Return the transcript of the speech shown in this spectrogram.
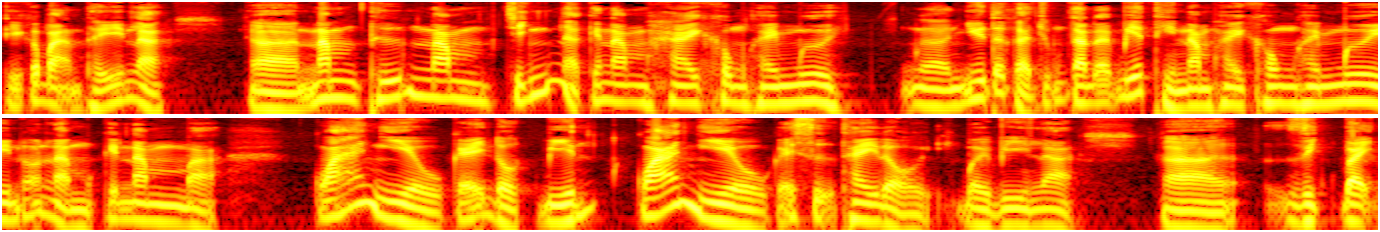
thì các bạn thấy là à, năm thứ năm chính là cái năm 2020 Ờ, như tất cả chúng ta đã biết thì năm 2020 nó là một cái năm mà quá nhiều cái đột biến quá nhiều cái sự thay đổi bởi vì là à, dịch bệnh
